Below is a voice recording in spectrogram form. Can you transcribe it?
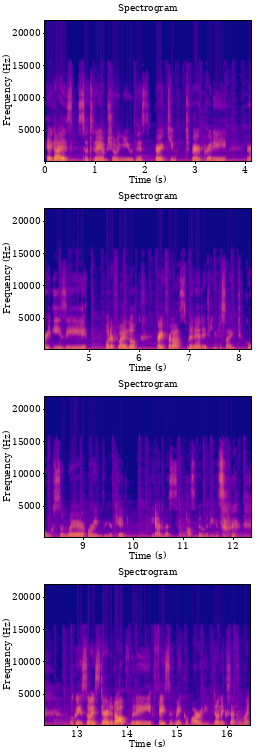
Hey guys, so today I'm showing you this very cute, very pretty, very easy butterfly look. Great for last minute if you decide to go somewhere or even for your kid. The endless possibilities. okay, so I started off with a face of makeup already done except for my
